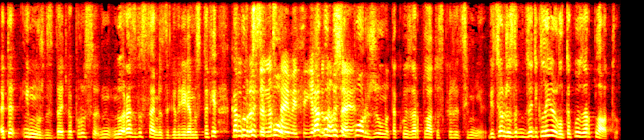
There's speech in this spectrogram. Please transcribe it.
это им нужно задавать вопросы. Но раз вы сами заговорили о Мустафе, как Вы он до сих пор, как он до сих пор жил на такую зарплату, скажите мне? Ведь он же за- задекларировал такую зарплату.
